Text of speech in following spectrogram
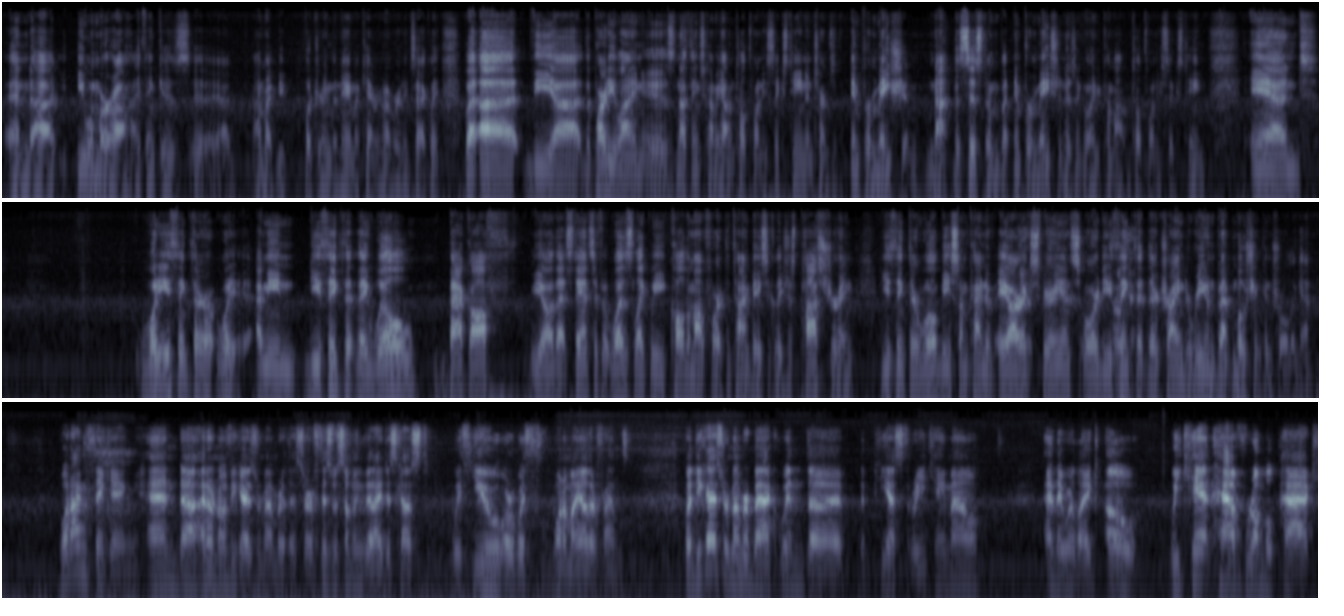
and uh, Iwamura, I think is uh, I, I might be butchering the name. I can't remember it exactly. But uh, the uh, the party line is nothing's coming out until 2016 in terms of information, not the system, but information isn't going to come out until 2016, and what do you think they're what i mean do you think that they will back off you know that stance if it was like we called them out for at the time basically just posturing do you think there will be some kind of ar experience or do you think that they're trying to reinvent motion control again? What I'm thinking, and uh, I don't know if you guys remember this or if this was something that I discussed with you or with one of my other friends, but do you guys remember back when the the PS3 came out and they were like, "Oh, we can't have Rumble Pack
